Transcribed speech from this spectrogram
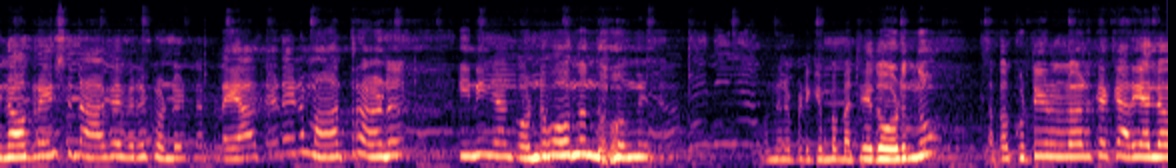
ഇനോഗ്രേഷൻ ആകെ ഇവരെ കൊണ്ടുപോയിട്ടുള്ള പ്ലയാസയുടെ മാത്രമാണ് ഇനി ഞാൻ കൊണ്ടുപോകുന്നെന്ന് തോന്നുന്നില്ല. ഒന്നിനെ പിടിക്കുമ്പോൾ മറ്റേത് ഓടുന്നു. അപ്പൊ കുട്ടികളുള്ളവർക്കൊക്കെ അറിയാലോ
